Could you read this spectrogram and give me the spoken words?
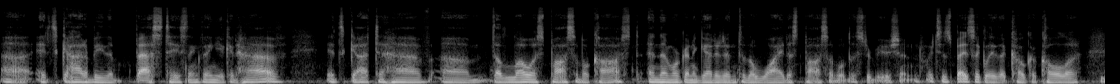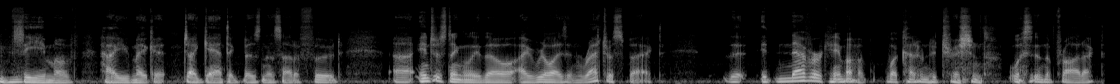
uh, it's got to be the best tasting thing you can have it's got to have um, the lowest possible cost, and then we're going to get it into the widest possible distribution, which is basically the Coca Cola mm-hmm. theme of how you make a gigantic business out of food. Uh, interestingly, though, I realize in retrospect that it never came up what kind of nutrition was in the product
